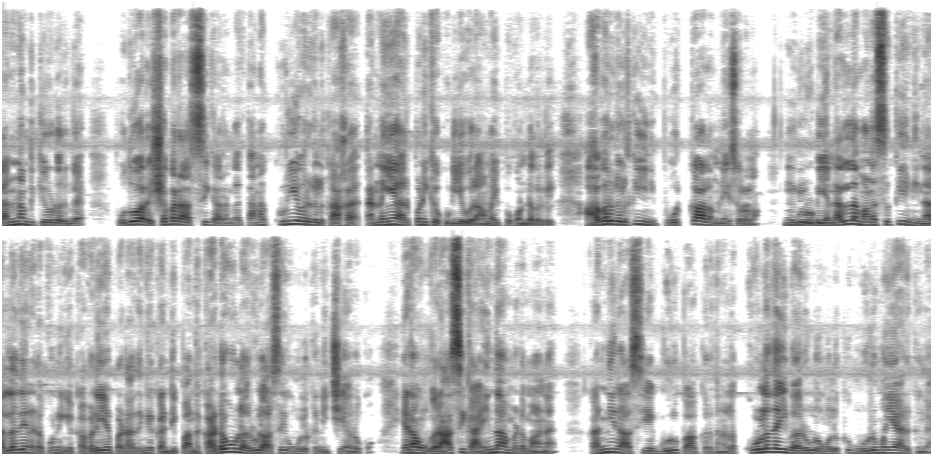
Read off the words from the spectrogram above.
தன்னம்பிக்கையோடு இருங்க. பொதுவாக ரிஷபராசிக்காரங்க தனக்குரியவர்களுக்காக தன்னையே அர்ப்பணிக்கக்கூடிய ஒரு அமைப்பு கொண்டவர்கள். அவர்களுக்கு இனி பொற்காலம்னே சொல்லலாம். உங்களுடைய நல்ல மனசுக்கு இனி நல்லதே நடக்கும். நீங்கள் கவலையே படாதீங்க. கண்டிப்பாக அந்த கடவுள் அருள் ஆசை உங்களுக்கு நிச்சயம் இருக்கும். ஏன்னா உங்கள் ராசிக்கு ஐந்தாம் இடமான கன்னிராசியை குரு பார்க்கறதுனால குலதெய்வ அருள் உங்களுக்கு முழுமையாக இருக்குங்க.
